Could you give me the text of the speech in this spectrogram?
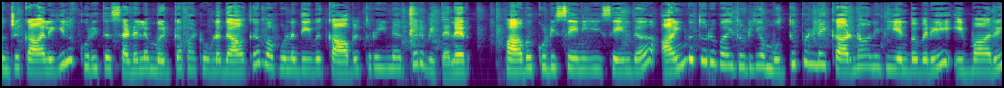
இன்று காலையில் குறித்த சடலம் மீட்கப்பட்டுள்ளதாக வவுணதீவு காவல்துறையினர் தெரிவித்தனர். பாவக்குடி சேனையை சேர்ந்த ஐம்பத்தொரு வயதுடைய முத்துப்பிள்ளை கருணாநிதி என்பவரே இவ்வாறு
